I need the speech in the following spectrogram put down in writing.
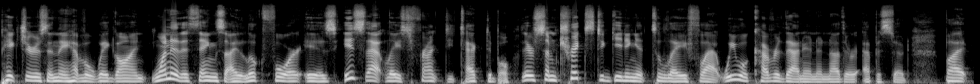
pictures and they have a wig on, one of the things I look for is is that lace front detectable? There's some tricks to getting it to lay flat. We will cover that in another episode. But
